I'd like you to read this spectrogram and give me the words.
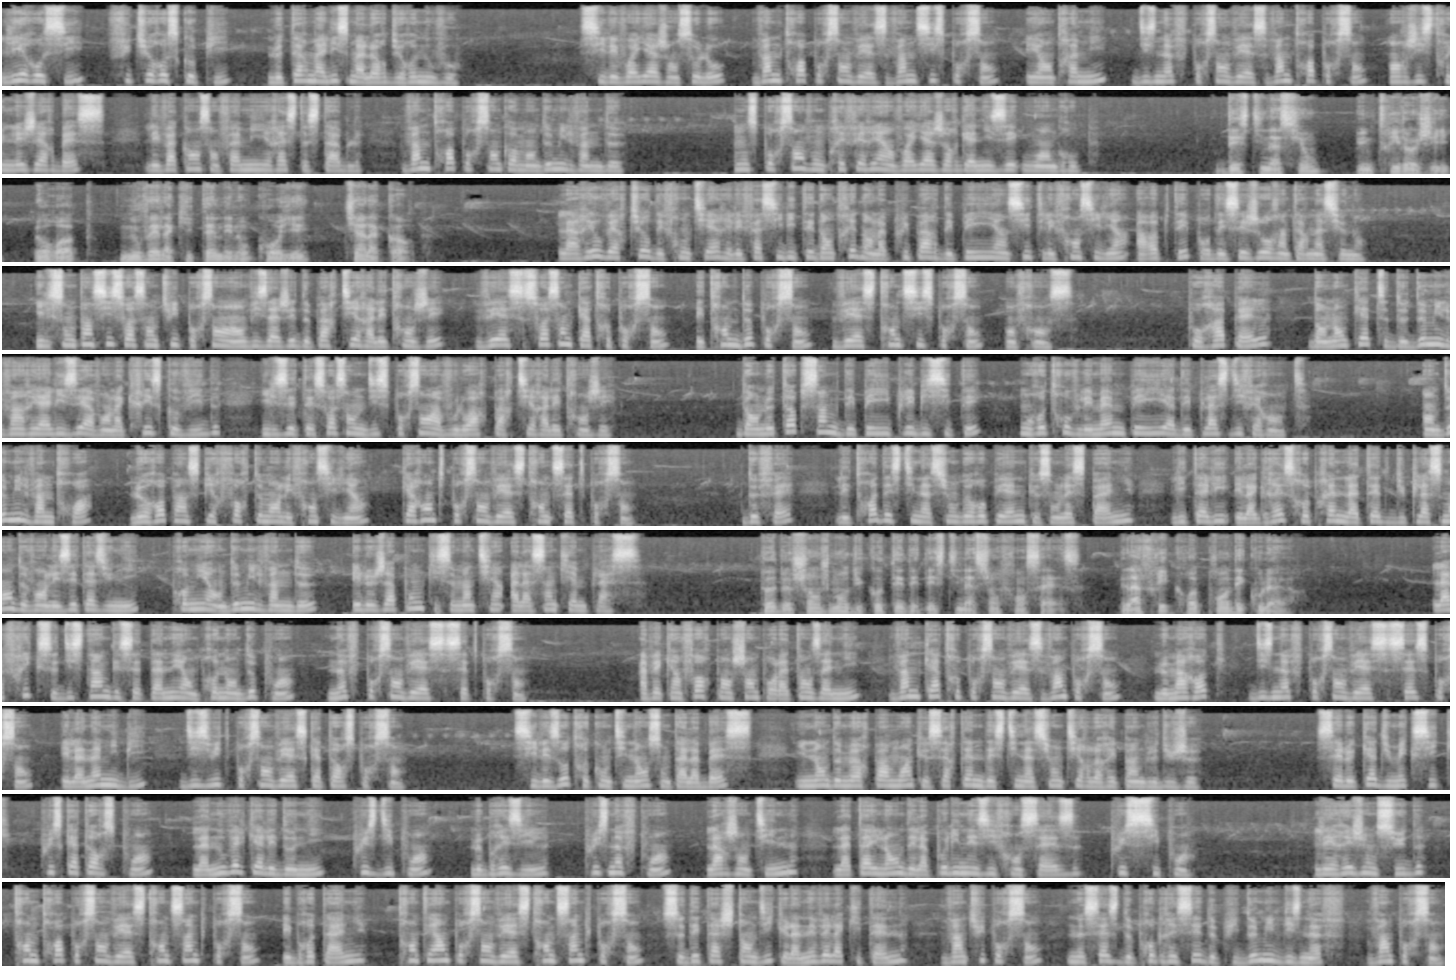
Lire aussi, Futuroscopie, le thermalisme à l'heure du renouveau. Si les voyages en solo, 23% vs 26%, et entre amis, 19% vs 23%, enregistrent une légère baisse, les vacances en famille restent stables, 23% comme en 2022. 11% vont préférer un voyage organisé ou en groupe. Destination, une trilogie, Europe, Nouvelle-Aquitaine et non courrier, tient la corde. La réouverture des frontières et les facilités d'entrée dans la plupart des pays incitent les franciliens à opter pour des séjours internationaux. Ils sont ainsi 68% à envisager de partir à l'étranger, VS 64% et 32%, VS 36% en France. Pour rappel, dans l'enquête de 2020 réalisée avant la crise Covid, ils étaient 70% à vouloir partir à l'étranger. Dans le top 5 des pays plébiscités, on retrouve les mêmes pays à des places différentes. En 2023, l'Europe inspire fortement les franciliens, 40% vs 37%. De fait, les trois destinations européennes que sont l'Espagne, l'Italie et la Grèce reprennent la tête du classement devant les États-Unis, premier en 2022, et le Japon qui se maintient à la cinquième place. Peu de changements du côté des destinations françaises. L'Afrique reprend des couleurs. L'Afrique se distingue cette année en prenant 2 points, 9% vs 7% avec un fort penchant pour la Tanzanie, 24% vs 20%, le Maroc, 19% vs 16%, et la Namibie, 18% vs 14%. Si les autres continents sont à la baisse, il n'en demeure pas moins que certaines destinations tirent leur épingle du jeu. C'est le cas du Mexique, plus 14 points, la Nouvelle-Calédonie, plus 10 points, le Brésil, plus 9 points, l'Argentine, la Thaïlande et la Polynésie française, plus 6 points. Les régions sud, 33% vs 35%, et Bretagne, 31% vs 35%, se détachent tandis que la Nouvelle-Aquitaine, 28%, ne cesse de progresser depuis 2019, 20%.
